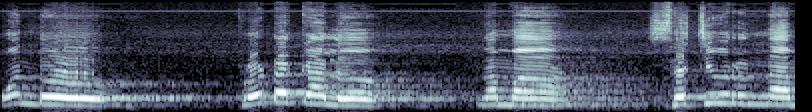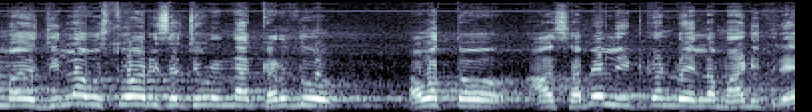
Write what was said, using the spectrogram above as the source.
ಒಂದು ಪ್ರೋಟೋಕಾಲು ನಮ್ಮ ಸಚಿವರನ್ನ ಮ, ಜಿಲ್ಲಾ ಉಸ್ತುವಾರಿ ಸಚಿವರನ್ನ ಕರೆದು ಅವತ್ತು ಆ ಸಭೆಯಲ್ಲಿ ಇಟ್ಕೊಂಡು ಎಲ್ಲ ಮಾಡಿದರೆ,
